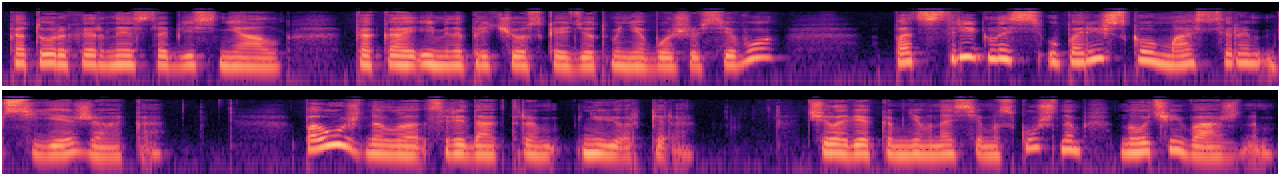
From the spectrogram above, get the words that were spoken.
которых Эрнест объяснял, какая именно прическа идет мне больше всего, подстриглась у парижского мастера мсье Жака. Поужинала с редактором Нью-Йоркера человеком невыносимо скучным, но очень важным,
